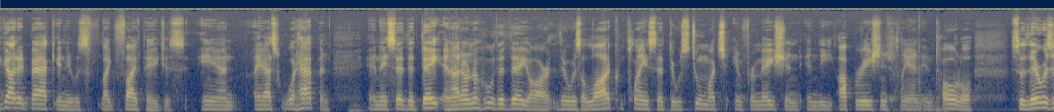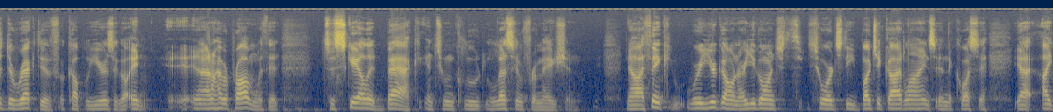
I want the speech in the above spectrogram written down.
got it back and it was like five pages. And I asked what happened. And they said that they, and I don't know who the they are, there was a lot of complaints that there was too much information in the operations plan in total. So there was a directive a couple years ago, and, and I don't have a problem with it, to scale it back and to include less information. Now, I think where you're going, are you going towards the budget guidelines and the cost? Yeah, I,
